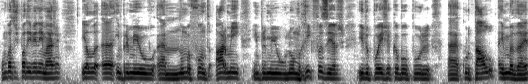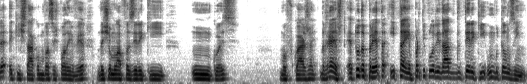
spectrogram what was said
como vocês podem ver na imagem, ele uh, imprimiu um, numa fonte Army, imprimiu o nome Rico Fazeres e depois acabou por uh, cortá-lo em madeira. Aqui está, como vocês podem ver. Deixa-me lá fazer aqui um coisa. Uma focagem. De resto, é toda preta e tem a particularidade de ter aqui um botãozinho.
